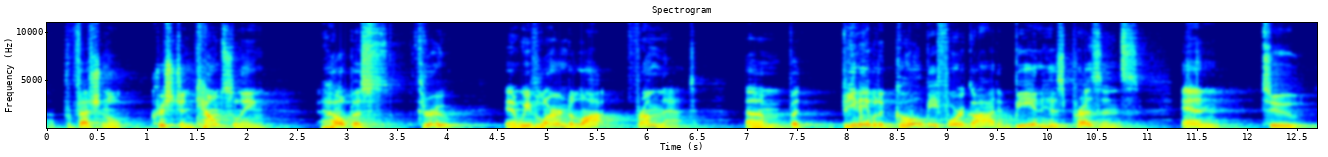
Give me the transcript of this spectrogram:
uh, professional Christian counseling help us through, and we've learned a lot from that. Um, but being able to go before God and be in His presence and to,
